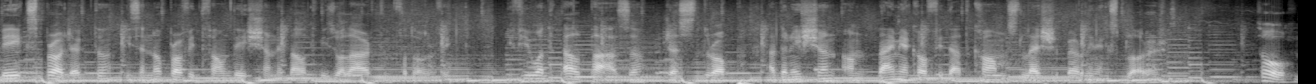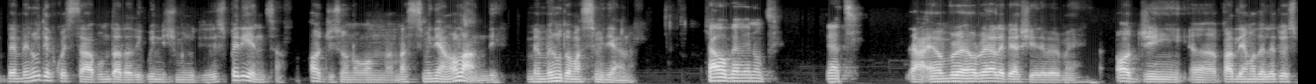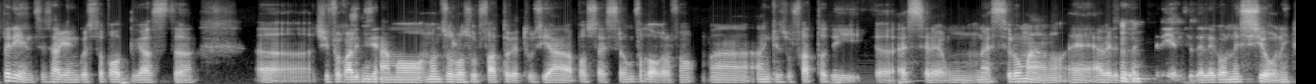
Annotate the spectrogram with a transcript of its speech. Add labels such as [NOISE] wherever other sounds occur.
BX Project is a no-profit foundation about visual art and photography. If you want help us, just drop a donation on buymeacoffee.com slash berlinexplorer. So, benvenuti a questa puntata di 15 minuti di esperienza. Oggi sono con Massimiliano Landi. Benvenuto Massimiliano. Ciao, benvenuto. Grazie. Ah, è un, un, reale piacere per me. Oggi uh, parliamo delle tue esperienze. Sai che in questo podcast uh, ci focalizziamo sì. non solo sul fatto che tu sia, possa essere un fotografo, ma anche sul fatto di uh, essere un, un, essere umano e avere delle mm-hmm. [LAUGHS] esperienze, delle connessioni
